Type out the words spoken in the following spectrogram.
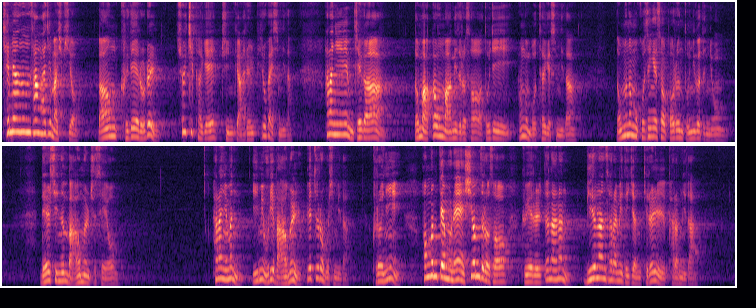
체면상 하지 마십시오. 마음 그대로를 솔직하게 주님께 아를 필요가 있습니다. 하나님, 제가 너무 아까운 마음이 들어서 도저히 헌금 못 하겠습니다. 너무너무 고생해서 벌은 돈이거든요. 낼 수 있는 마음을 주세요. 하나님은 이미 우리 마음을 꿰뚫어 보십니다. 그러니 헌금 때문에 시험 들어서 교회를 떠나는 미련한 사람이 되지 않기를 바랍니다.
